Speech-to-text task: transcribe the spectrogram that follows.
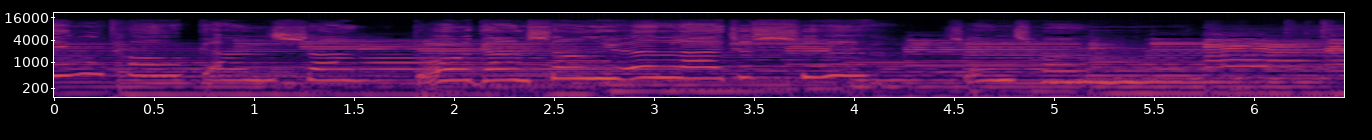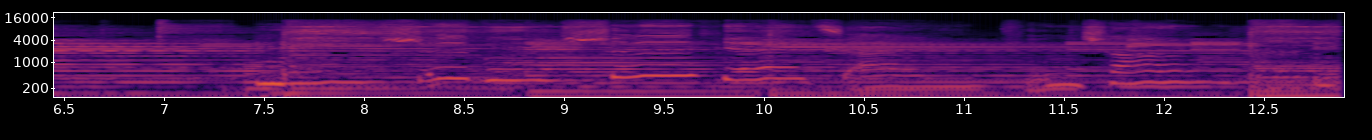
迎头赶上，多感伤，原来只是正常。你是不是也在品尝一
